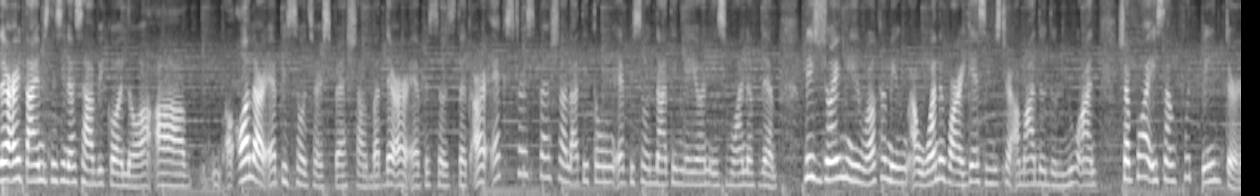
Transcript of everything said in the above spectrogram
There are times na sinasabi ko, no, uh, all our episodes are special, but there are episodes that are extra special at itong episode natin ngayon is one of them. Please join me in welcoming uh, one of our guests, Mr. Amado Dulnuan. Siya po ay isang foot painter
